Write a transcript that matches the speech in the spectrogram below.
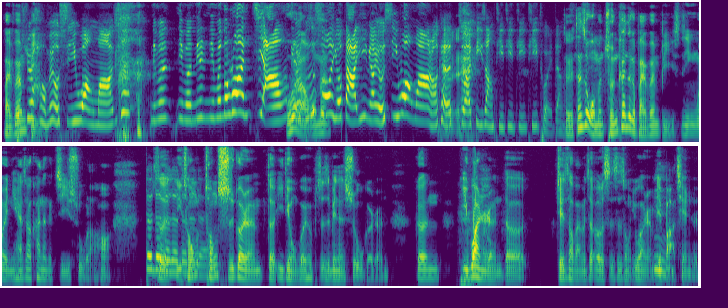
百分比我觉得，好没有希望吗？就是 你们你们你你们都乱讲，你们不是说有打疫苗有希望吗？然后开始坐在地上踢踢踢踢腿这样，对，但是我们纯看这个百分比，是因为你还是要看那个基数了哈。对对对你从从十个人的一点五倍，会只是变成十五个人，跟一万人的减少百分之二十，是从一万人变嗯八千人，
